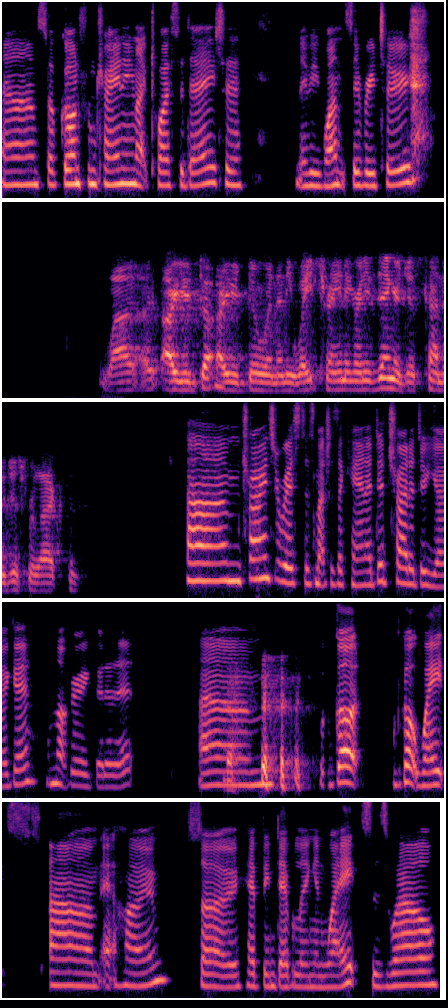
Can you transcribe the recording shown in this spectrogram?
Um, so I've gone from training like twice a day to maybe once every two. Wow, are you are you doing any weight training or anything, or just kind of just relaxing? Um, trying to rest as much as I can. I did try to do yoga. I'm not very good at it. Um, we've got we've got weights um, at home, so have been dabbling in weights as well.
